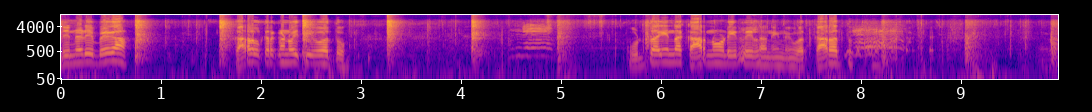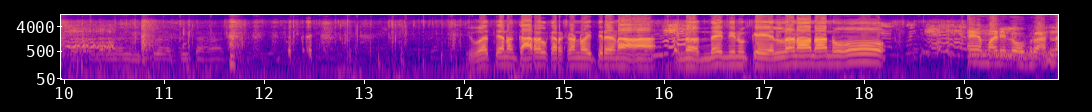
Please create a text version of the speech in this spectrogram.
ನೀನ್ ನಡಿ ಬೇಗ. ಕಾರಲ್ಲಿ ಕರ್ಕೊಂಡು ಹೋಯ್ತಿ ಇವತ್ತು. ಹುಟ್ಟಾಗಿಂದ ಕಾರ್ ನೋಡಿರ್ಲಿಲ್ಲ ನೀನು ಇವತ್ತು ಕಾರ್ ಹತ್ತು. ಇವತ್ತೇನೋ ಕಾರಲ್ಲಿ ಕರ್ಕೊಂಡು ಹೋಯ್ತಿರಣ್ಣ. ಇನ್ನು ಹದಿನೈದು ದಿನಕ್ಕೆ ಎಲ್ಲಣ್ಣ ನಾನು. ಅನ್ಯಾಯ ಮಾಡಿಲ್ಲ ಒಬ್ರು ಅನ್ನ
